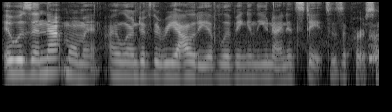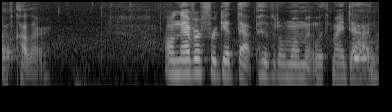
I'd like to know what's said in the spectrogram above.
It was in that moment I learned of the reality of living in the United States as a person of color. I'll never forget that pivotal moment with my dad.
